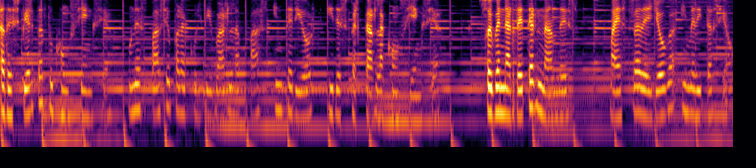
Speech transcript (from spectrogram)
a Despierta tu conciencia, un espacio para cultivar la paz interior y despertar la conciencia. Soy Bernadette Hernández, maestra de yoga y meditación,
